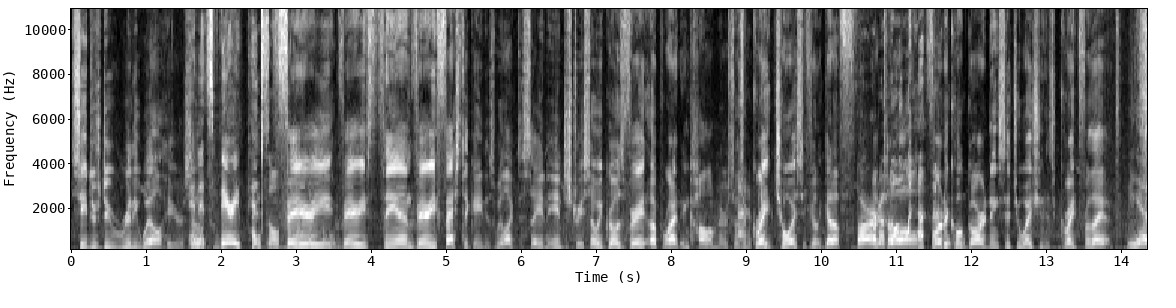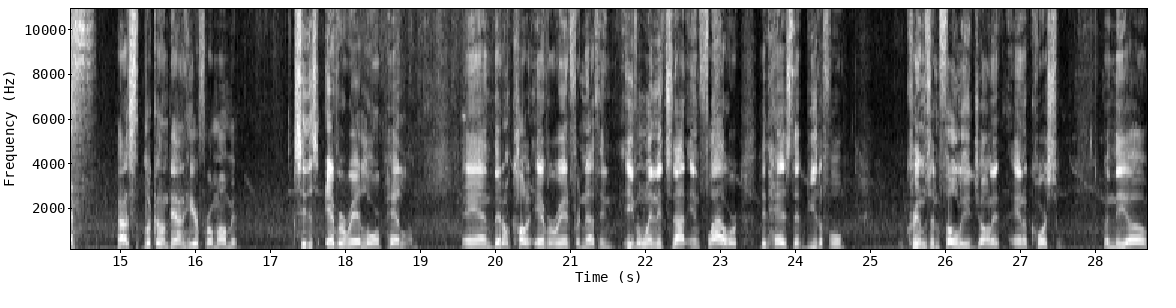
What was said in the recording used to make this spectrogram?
cedars do really well here. So and it's very pencil Very, very thin, very fastigiate, as we like to say in the industry. So it grows very upright and columnar. So it's a great choice if you've got a, vertical. a tall, vertical gardening situation. It's great for that. Yes. Now let's look on down here for a moment. See this ever red loropetalum and they don't call it ever red for nothing. Even when it's not in flower, it has that beautiful crimson foliage on it. And of course, when the uh,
